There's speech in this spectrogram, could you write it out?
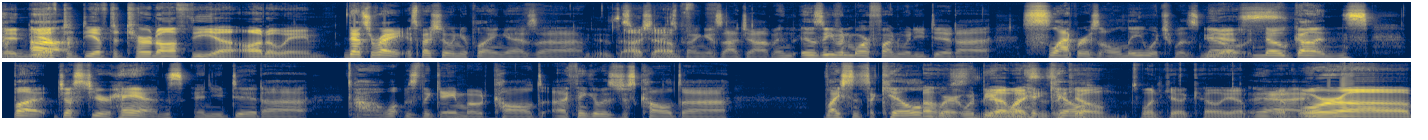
And you have to you have to turn off the uh, auto aim. that's right, especially when you're playing as uh, especially when I was Oddjob. playing as Oddjob, and it was even more fun when you did uh, slappers only, which was no Yes. no guns, but just your hands, and you did uh, oh, what was the game mode called? I think it was just called uh, License to Kill, where it would be Oh, yeah, a one hit license to kill. It's one kill kill. Yep. Yeah, Yep. Or uh,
